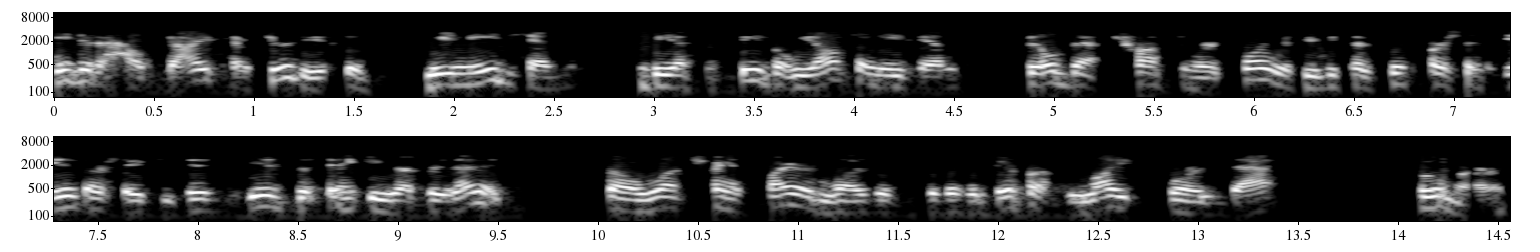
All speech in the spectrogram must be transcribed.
We need to help guide him through these because we need him to be up to speed, but we also need him build that trust and rapport with you because this person is our safety, is, is the safety representative. So what transpired was it, it was a different light for that boomer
